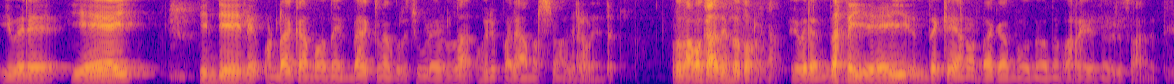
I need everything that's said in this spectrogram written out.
ഇവർ എ ഐ ഇന്ത്യയിൽ ഉണ്ടാക്കാൻ പോകുന്ന ഇമ്പാക്റ്റിനെ കുറിച്ചുകൂടെയുള്ള ഒരു പരാമർശം അതിലുണ്ട്. അപ്പോൾ നമുക്ക് അതിൽ നിന്ന് തുടങ്ങാം. ഇവരെന്താണ് എ ഐ എന്തൊക്കെയാണ് ഉണ്ടാക്കാൻ പോകുന്നതെന്ന് പറയുന്ന ഒരു സാധനത്തിൽ.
